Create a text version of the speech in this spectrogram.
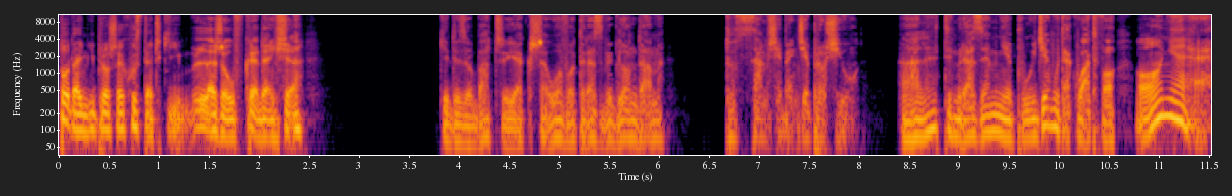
Podaj mi proszę chusteczki, leżą w kredensie. Kiedy zobaczy, jak szałowo teraz wyglądam, to sam się będzie prosił. Ale tym razem nie pójdzie mu tak łatwo. O nie!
